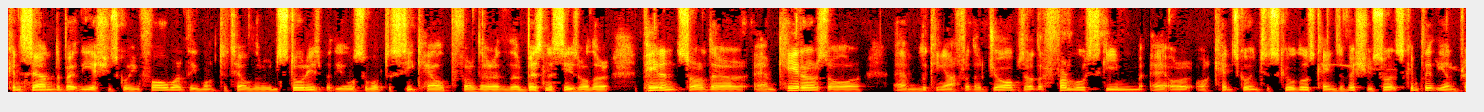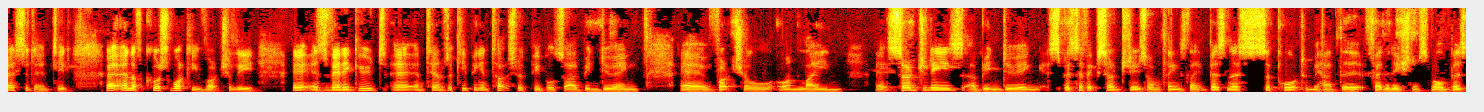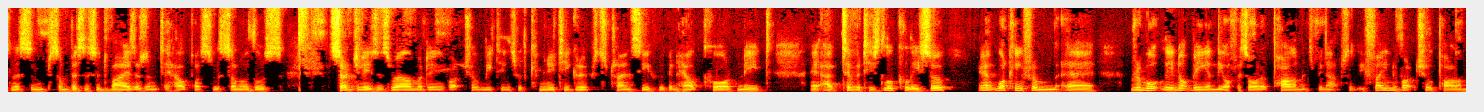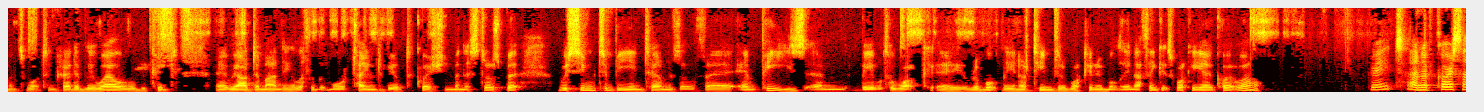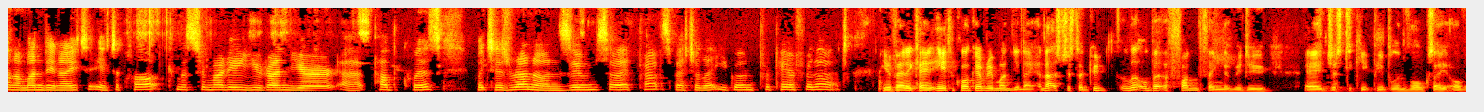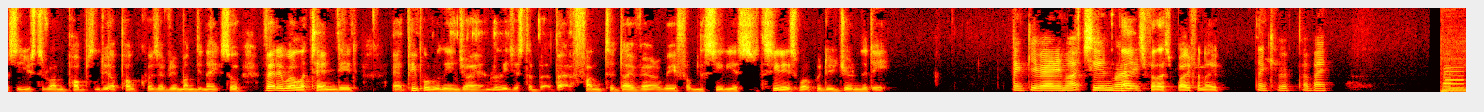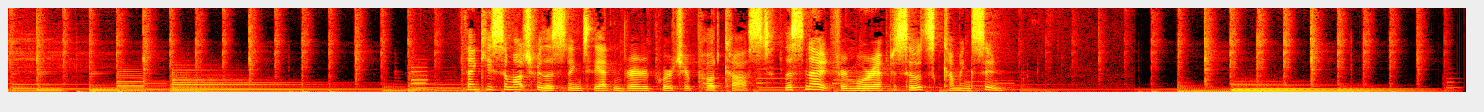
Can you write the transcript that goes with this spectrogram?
concerned about the issues going forward. They want to tell their own stories, but they also want to seek help for their their businesses or their parents or their um, carers or um, looking after their jobs or their furlough scheme uh, or, or kids going to school, those kinds of issues. So it's completely unprecedented. Uh, and of course, working virtually uh, is very good uh, in terms of keeping in touch with people. So I've been doing uh, virtual online uh, surgeries. I've been doing specific surgeries on things like business support, and we had the Federation of Small Business and some business advisors in to help us with some of those surgeries as well. And we're doing virtual meetings with community groups to try and see if we can help coordinate uh, activities locally. So, uh, working from uh, remotely, not being in the office or at Parliament's been absolutely fine. Virtual Parliament's worked incredibly well, although we could, uh, we are demanding a little bit more time to be able to question ministers. But we seem to be, in terms of uh, MPs, um, be able to work uh, remotely, and our teams are working remotely, and I think it's working out quite well. Great. And of course, on a Monday night at eight o'clock, Mr. Murray, you run your uh, pub quiz, which is run on Zoom. So I'd perhaps better let you go and prepare for that. You're very kind. Eight o'clock every Monday night. And that's just a good, little bit of fun thing that we do uh, just to keep people involved. Because I obviously used to run pubs and do a pub quiz every Monday night. So very well attended. Uh, people really enjoy it and really just a bit, a bit of fun to divert away from the serious, serious work we do during the day. Thank you very much, Ian Murray. Thanks for this. Bye for now. Thank you. Bye bye. Thank you so much for listening to the Edinburgh Reporter podcast. Listen out for more episodes coming soon.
